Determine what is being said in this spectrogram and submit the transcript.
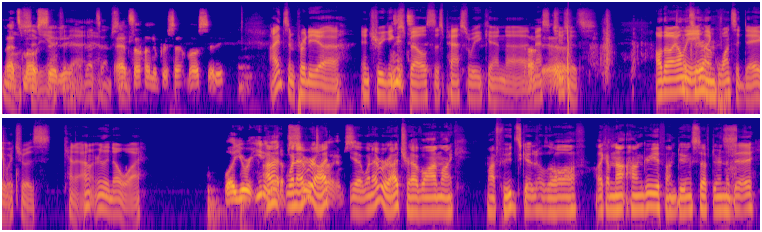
that's Most most City city. that. That's yeah. MC. That's hundred percent most city. I had some pretty uh, intriguing spells this past week in uh, Oh, Massachusetts. Although I only Let's ate like once a day, which was kind of I don't really know why. Well, you were eating I at don't- whenever I times. yeah, whenever I travel, I'm like my food schedule's all off. Like I'm not hungry if I'm doing stuff during the day.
